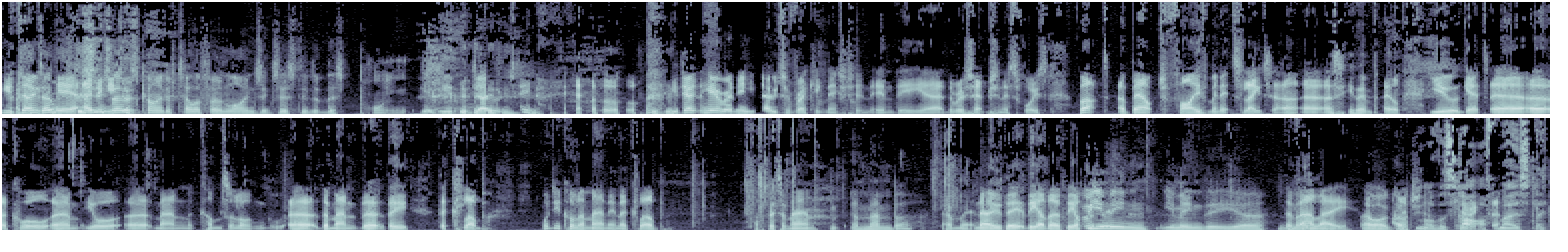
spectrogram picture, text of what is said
You don't, don't hear think any. those kind of telephone lines existed at this point. You, you don't. you don't hear any note of recognition in the uh, the receptionist's voice. But about five minutes later, uh, as you impale, you get uh, a, a call. Um, your uh, man comes along. Uh, the man, the, the the club. What do you call a man in a club? I suppose a man. A member? Um, no, the the other, the Oh, you mean you mean the uh, the man- valet. Oh, I got you. Well, the staff Character. mostly.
